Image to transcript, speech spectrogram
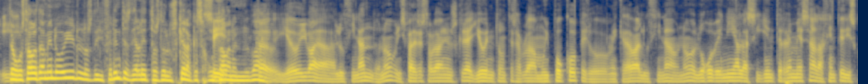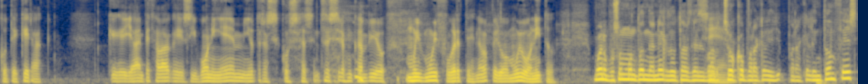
¿Te gustaba también oír los diferentes dialectos del euskera que se juntaban en el bar? Claro, yo iba alucinando, ¿no? Mis padres hablaban en euskera, yo entonces hablaba muy poco, pero me quedaba alucinado, ¿no? Luego venía la siguiente remesa la gente discotequera, que ya empezaba que si Bonnie M y otras cosas. Entonces era un cambio muy, muy fuerte, ¿no? Pero muy bonito. Bueno, pues un montón de anécdotas del Bar Choco por aquel, por aquel entonces.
